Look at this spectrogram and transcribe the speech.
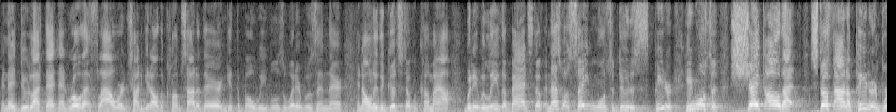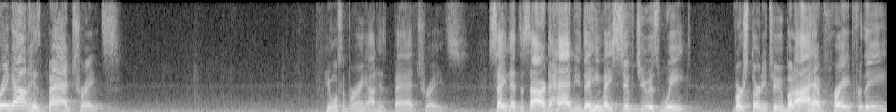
and they'd do like that and they'd roll that flour and try to get all the clumps out of there and get the boll weevils or whatever was in there and only the good stuff would come out, but it would leave the bad stuff. And that's what Satan wants to do to Peter. He wants to shake all that stuff out of Peter and bring out his bad traits. He wants to bring out his bad traits. Satan hath desired to have you that he may sift you as wheat. Verse 32 But I have prayed for thee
